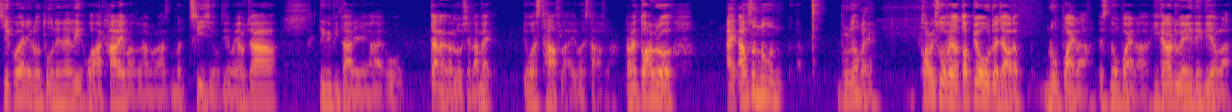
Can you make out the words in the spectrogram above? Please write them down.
စီကွဲနေလို့သူ့ကိုနည်းနည်းလေးဟိုဟာထားလိုက်ပါဆိုတာကမသိချင်ဘူးသိရမလားယောက်ျားလီဘီပီတာတွေကဟိုတက်နေလို့ရှင်ဒါပေမဲ့ it was tough လား it was tough လားဒါပေမဲ့တွားပြီးတော့ I also know ဘယ်လိုလဲ တွားပြီးဆိုတော့တော့ပြောဦးတော့ကြောက်လဲ no point လား is no point လား he cannot do anything သိရမလား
